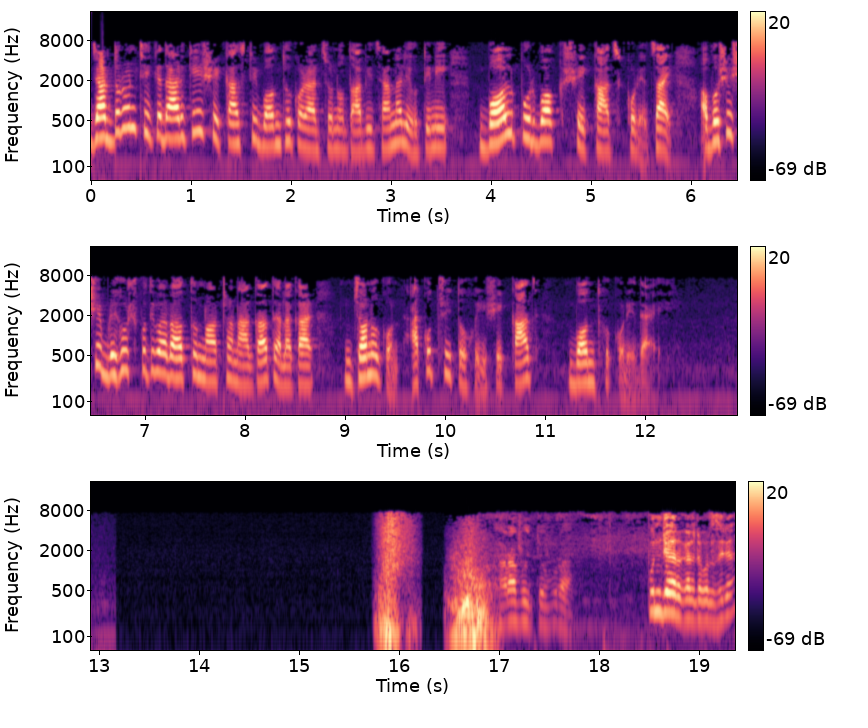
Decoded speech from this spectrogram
যার দরুন ঠিকাদারকে সে কাজটি বন্ধ করার জন্য দাবি জানালেও তিনি বলপূর্বক সে কাজ করে যায় অবশেষে বৃহস্পতিবার রাত নটা নাগাদ এলাকার জনগণ একত্রিত হয়ে সে কাজ বন্ধ করে দেয়। খারাপ হইতো পুরা। কোন জায়গার কাজটা এটা?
